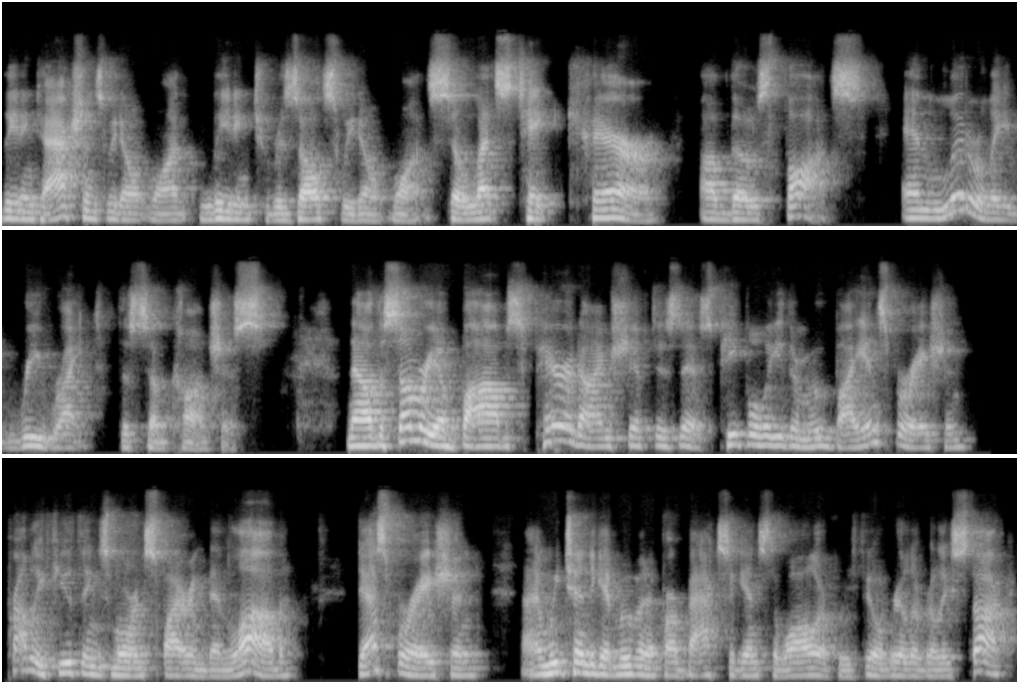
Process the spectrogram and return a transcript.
leading to actions we don't want, leading to results we don't want. So let's take care of those thoughts and literally rewrite the subconscious. Now, the summary of Bob's paradigm shift is this people either move by inspiration, probably few things more inspiring than love, desperation, and we tend to get moving if our back's against the wall or if we feel really, really stuck,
